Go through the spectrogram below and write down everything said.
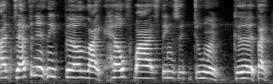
I definitely feel like health wise things are doing good. Like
